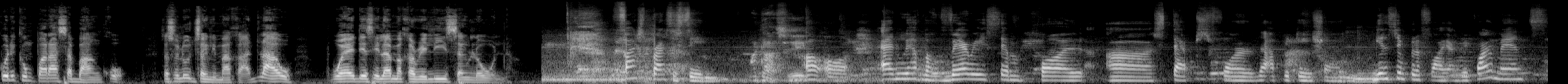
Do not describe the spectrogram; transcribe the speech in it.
kung ikumpara sa bangko. Sa sulod sang lima ka adlaw, pwede sila maka-release ng loan. Fast processing. Madasi. Oo. And we have a very simple uh, steps for the application. Gin-simplify ang requirements,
